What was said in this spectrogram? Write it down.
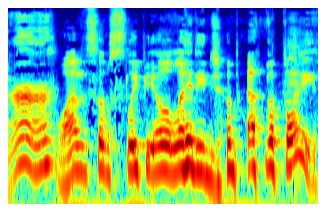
Uh, Why did some sleepy old lady jump out of a plane?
